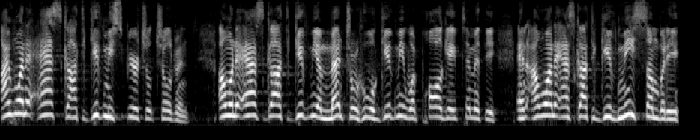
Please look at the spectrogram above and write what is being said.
I want to ask God to give me spiritual children. I want to ask God to give me a mentor who will give me what Paul gave Timothy. And I want to ask God to give me somebody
